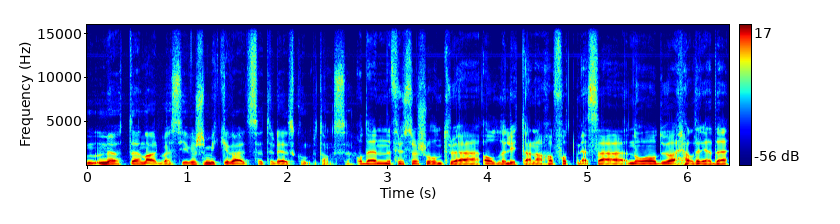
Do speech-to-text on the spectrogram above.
møte en arbeidsgiver som ikke verdsetter deres kompetanse. Og Den frustrasjonen tror jeg alle lytterne har fått med seg nå. Du har allerede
